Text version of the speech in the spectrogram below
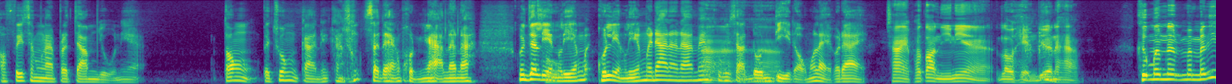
ออฟฟิศทำงานประจำอยู่เนี่ย ต้องเป็นช่วงการในการแสดงผลงานแล้วนะ คุณจะเลี้ยงเลี้ยงคุณเลี้ยงเลี้ยงไม่ได้แล้วนะ แม่งอ่าคุณบริษัทโดนอ่าดีดออกเมื่อไหร่ก็ได้ ใช่ เพราะตอนนี้เนี่ยเราเห็นเยอะนะครับคือมันมันมันไม่ได้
